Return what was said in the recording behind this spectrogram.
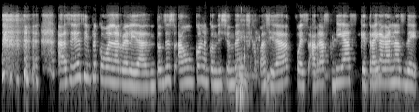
Así de simple como en la realidad. Entonces, aún con la condición de discapacidad, pues habrá días que traiga ganas de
